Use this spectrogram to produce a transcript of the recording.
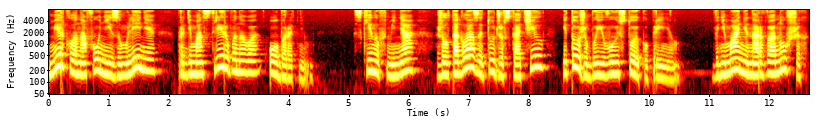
меркло на фоне изумления, продемонстрированного оборотнем. Скинув меня, Желтоглазый тут же вскочил и тоже боевую стойку принял. Внимание на рванувших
